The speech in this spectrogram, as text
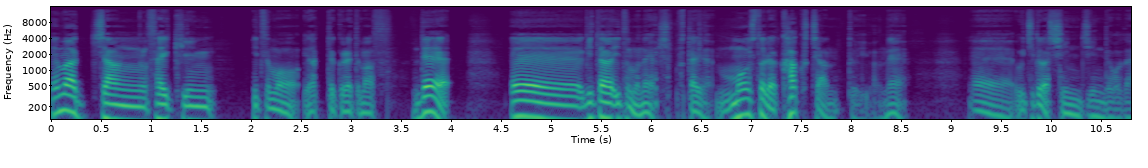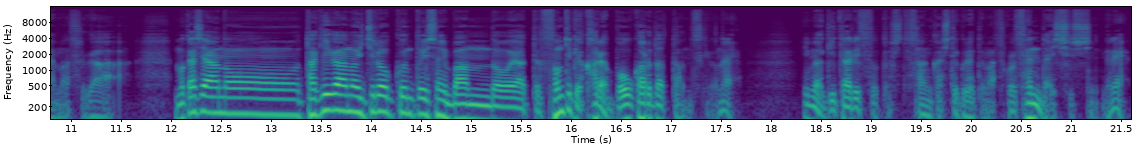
エマちゃん最近いつもやってくれてます。で、えー、ギターいつもね、2人で、もう一人はかくちゃんというね、えー、うちでは新人でございますが、昔あのー、滝川の一郎君と一緒にバンドをやって、その時は彼はボーカルだったんですけどね、今ギタリストとして参加してくれてます。これ仙台出身でね。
